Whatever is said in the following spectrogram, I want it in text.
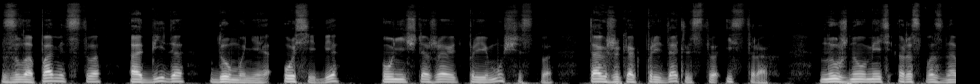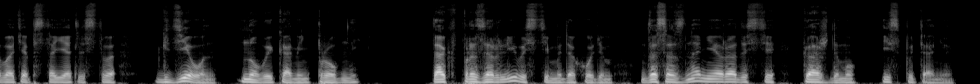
Злопамятство, обида, думание о себе уничтожают преимущества, так же, как предательство и страх. Нужно уметь распознавать обстоятельства, где он, новый камень пробный. Так в прозорливости мы доходим до сознания радости каждому испытанию.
